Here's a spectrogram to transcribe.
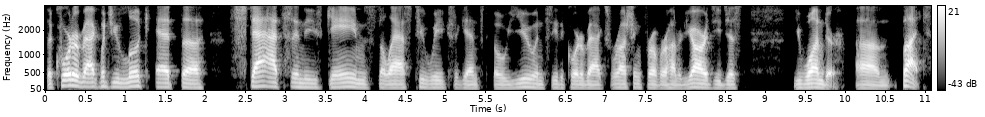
the quarterback, but you look at the stats in these games the last two weeks against OU and see the quarterbacks rushing for over 100 yards. You just you wonder. Um, but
